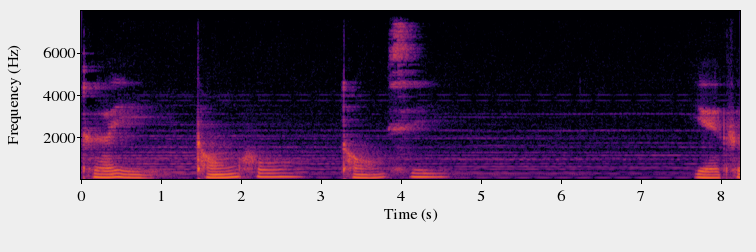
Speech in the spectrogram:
可以同呼同吸，也可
